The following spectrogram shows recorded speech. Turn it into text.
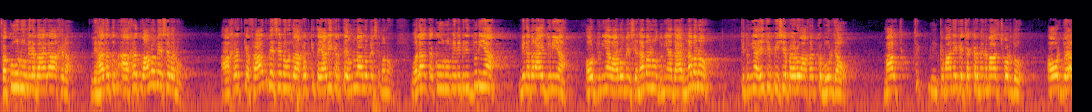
فکون من آخرا لہذا تم آخرت والوں میں سے بنو۔ آخرت کے افراد میں سے بنو جو آخرت کی تیاری کرتے ہیں، ان والوں میں سے بنو۔ ولا تکون من بن دنیا بن برائی دنیا اور دنیا والوں میں سے نہ بنو، دنیا دار نہ بنو۔ کہ دنیا ہی کے پیچھے پڑھو آخرت کو بھول جاؤ۔ مال کمانے کے چکر میں نماز چھوڑ دو، اور جو ہے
